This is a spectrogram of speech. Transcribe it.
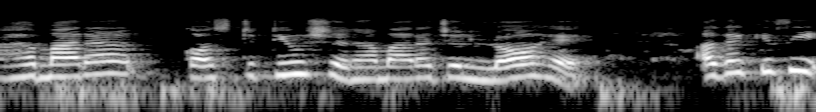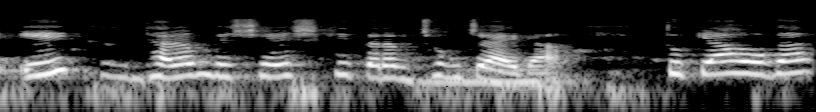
हमारा कॉन्स्टिट्यूशन हमारा जो लॉ है, अगर किसी एक धर्म विशेष की तरफ़ झुक जाएगा तो क्या होगा?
